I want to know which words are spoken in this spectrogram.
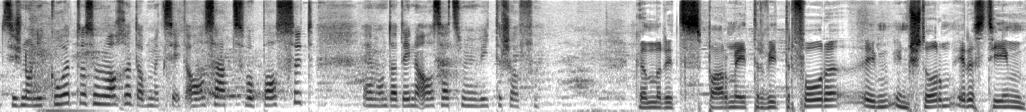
es ist noch nicht gut, was wir machen, aber man sieht Ansätze, die passen. Ähm, und an diesen Ansätzen müssen wir weiterarbeiten. Gehen wir jetzt ein paar Meter weiter vor im, im Sturm. Ihr Team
